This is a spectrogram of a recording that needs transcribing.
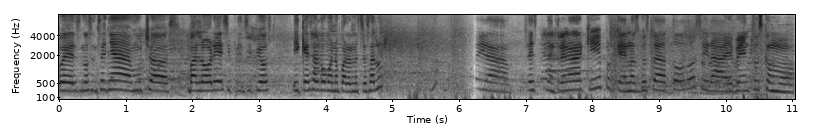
pues nos enseña muchos valores y principios y que es algo bueno para nuestra salud. Ir a entrenar aquí porque nos gusta a todos, ir a eventos como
